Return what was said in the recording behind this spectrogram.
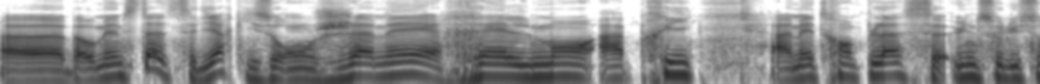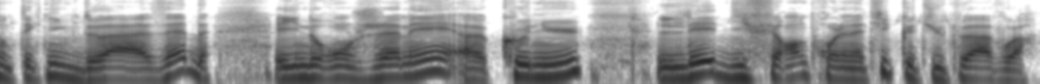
bah, au même stade. C'est-à-dire qu'ils n'auront jamais réellement appris à mettre en place une solution technique de A à Z et ils n'auront jamais euh, connu les différentes problématiques que tu peux avoir.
